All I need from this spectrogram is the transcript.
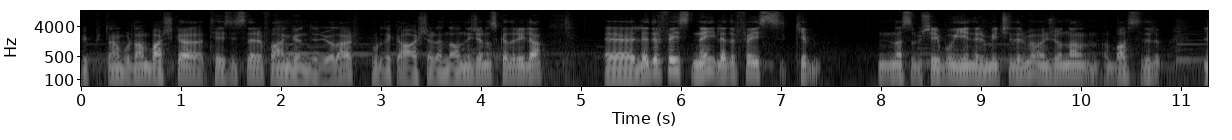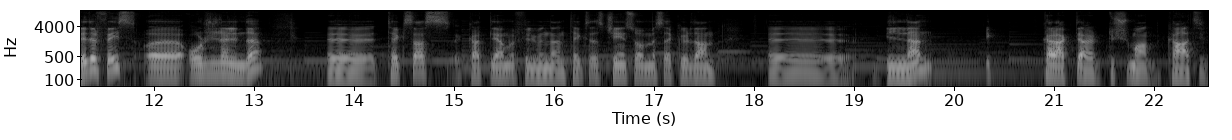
büyük bir tane buradan başka tesislere falan gönderiyorlar. Buradaki ağaçlardan da anlayacağınız kadarıyla. Ee, Leatherface ne? Leatherface kim? Nasıl bir şey bu? Yenir mi içilir mi? Önce ondan bahsedelim. Leatherface e, orijinalinde e, Texas katliamı filminden, Texas Chainsaw Massacre'dan e, bilinen bir karakter, düşman, katil.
